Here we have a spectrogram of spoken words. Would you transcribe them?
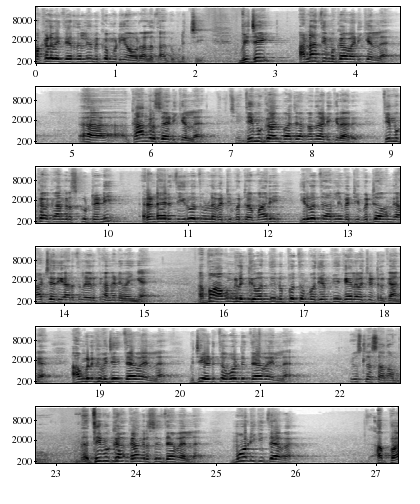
மக்களவை தேர்தலையும் நிற்க முடியும் அவரால் தாக்கு பிடிச்சி. விஜய் அண்ணா திமுகவை அடிக்கல. காங்கிரஸை அடிக்கல. திமுக பாஜக தான் அடிக்கிறாரு. திமுக காங்கிரஸ் கூட்டணி ரெண்டாயிரத்தி இருபத்தி வெற்றி பெற்ற மாதிரி இருபத்தாறுலையும் வெற்றி பெற்று அவங்க ஆட்சி அதிகாரத்தில் இருக்காங்கன்னு வைங்க. அப்போ அவங்களுக்கு வந்து முப்பத்தொம்போது எம்பியும் கையில் வச்சுட்டு இருக்காங்க. அவங்களுக்கு விஜய் தேவையில்லை. விஜய் எடுத்த ஓட்டு தேவையில்லை. யூஸ்லெஸ்ஸாக தான் போகும். திமுக காங்கிரஸுக்கு தேவையில்லை. மோடிக்கு தேவை. அப்போ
